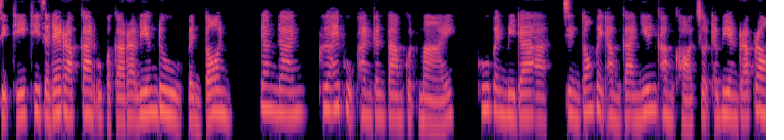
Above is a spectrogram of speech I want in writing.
สิทธิที่จะได้รับการอุปการะเลี้ยงดูเป็นต้น ดังนั้นเพื่อให้ผูกพันกันตามกฎหมาย ผู้เป็นบิดาจึงต้องไปทำการยื่นคำขอจดทะเบียนรับรอง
